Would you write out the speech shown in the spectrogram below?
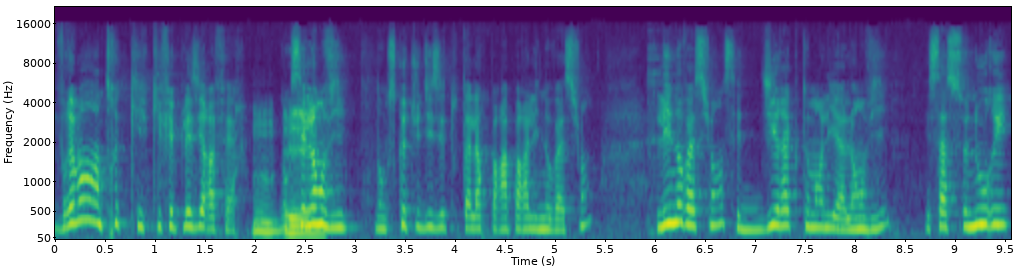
vraiment un truc qui, qui fait plaisir à faire. Mhm. Donc c'est l'envie. Donc ce que tu disais tout à l'heure par rapport à l'innovation, l'innovation c'est directement lié à l'envie et ça se nourrit.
